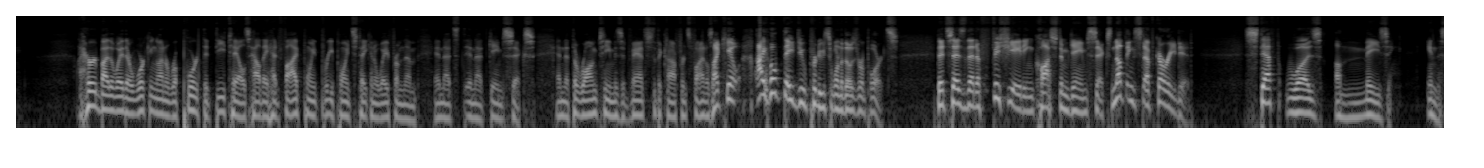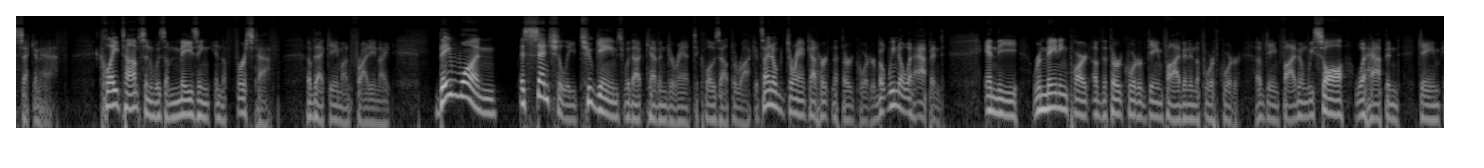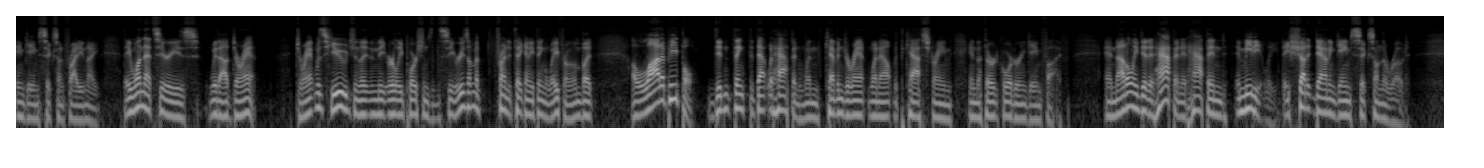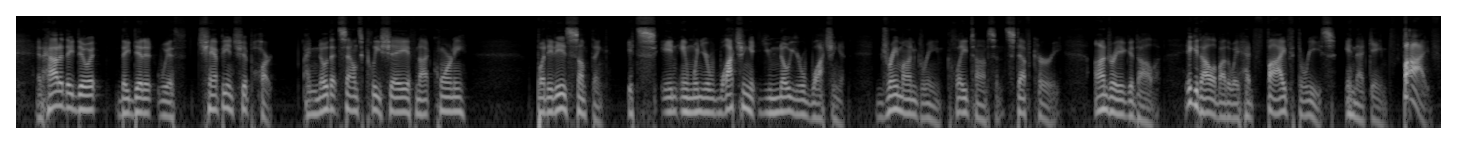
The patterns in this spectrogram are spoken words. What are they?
I heard, by the way, they're working on a report that details how they had 5.3 points taken away from them in that in that game six, and that the wrong team has advanced to the conference finals. I can't. I hope they do produce one of those reports that says that officiating cost him game six. Nothing Steph Curry did. Steph was amazing in the second half. Klay Thompson was amazing in the first half of that game on Friday night. They won essentially two games without Kevin Durant to close out the Rockets. I know Durant got hurt in the third quarter, but we know what happened in the remaining part of the third quarter of game five and in the fourth quarter of game five. And we saw what happened game in game six on Friday night. They won that series without Durant. Durant was huge in the, in the early portions of the series. I'm not trying to take anything away from him, but a lot of people didn't think that that would happen when Kevin Durant went out with the calf strain in the third quarter in game five. And not only did it happen, it happened immediately. They shut it down in game six on the road. And how did they do it? They did it with championship heart. I know that sounds cliche, if not corny, but it is something. It's in, and when you're watching it, you know you're watching it. Draymond Green, Klay Thompson, Steph Curry, Andre Iguodala. Iguodala, by the way, had five threes in that game. Five.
